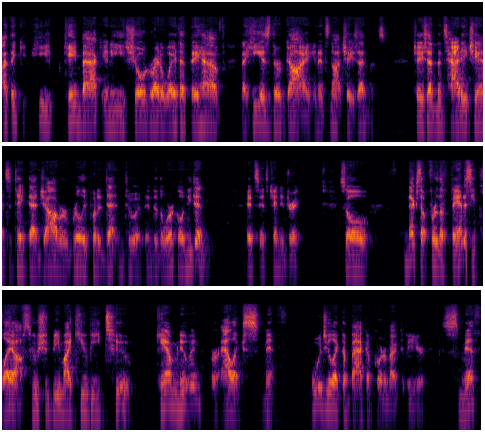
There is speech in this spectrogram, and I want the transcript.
I think he came back and he showed right away that they have that he is their guy, and it's not Chase Edmonds. Chase Edmonds had a chance to take that job or really put a dent into it into the workload, and he didn't. It's it's Kenyon Drake. So next up for the fantasy playoffs, who should be my QB two? Cam Newton or Alex Smith? Who would you like the backup quarterback to be here? Smith,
